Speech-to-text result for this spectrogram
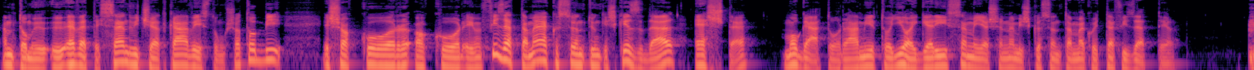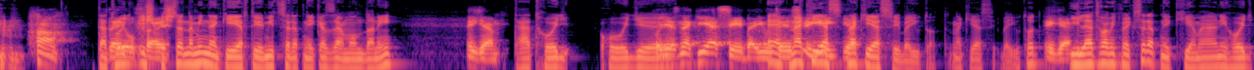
nem tudom, ő, ő evett egy szendvicset, kávéztunk, stb., és akkor, akkor én fizettem, elköszöntünk, és képzeld el, este magától rám írt, hogy jaj, Geri, személyesen nem is köszöntem meg, hogy te fizettél. Ha, Tehát, hogy, és, és szerintem mindenki érti, hogy mit szeretnék ezzel mondani. Igen. Tehát, hogy hogy, hogy ez neki eszébe jut. E, és neki, esz, neki eszébe jutott. Neki eszébe jutott. Igen. Illetve, amit meg szeretnék kiemelni, hogy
